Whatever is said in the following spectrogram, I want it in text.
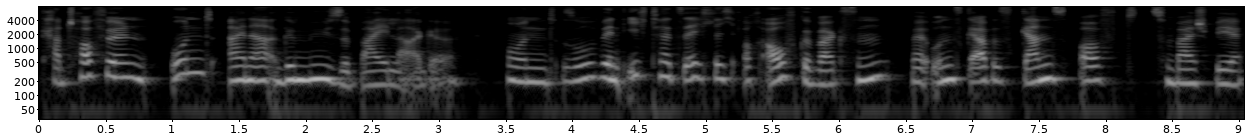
Kartoffeln und einer Gemüsebeilage. Und so bin ich tatsächlich auch aufgewachsen. Bei uns gab es ganz oft zum Beispiel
